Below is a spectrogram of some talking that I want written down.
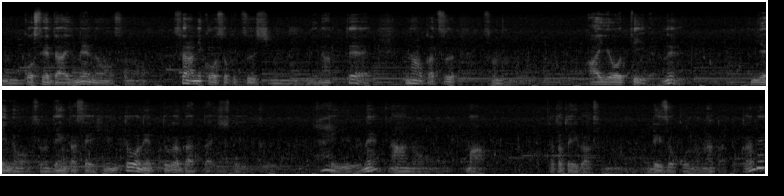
うん、5世代目のそのさらに高速通信になってなおかつその IoT だよね。家のその電化製品とネットが合体していくっていうね、あのまあ例えばその冷蔵庫の中とかね。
